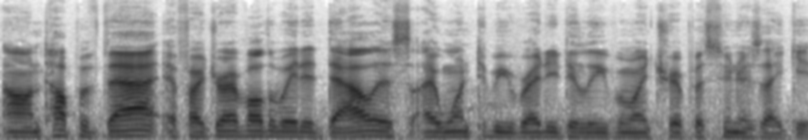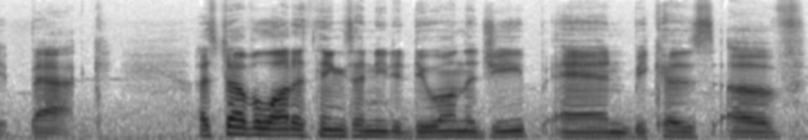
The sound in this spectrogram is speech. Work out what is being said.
On top of that, if I drive all the way to Dallas, I want to be ready to leave on my trip as soon as I get back. I still have a lot of things I need to do on the Jeep and because of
